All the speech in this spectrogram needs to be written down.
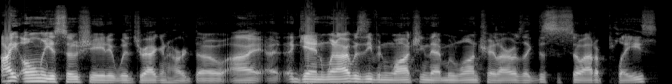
I only associate it with Dragonheart though. I I- again, when I was even watching that Mulan trailer, I was like, this is so out of place.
